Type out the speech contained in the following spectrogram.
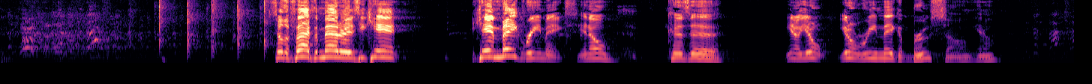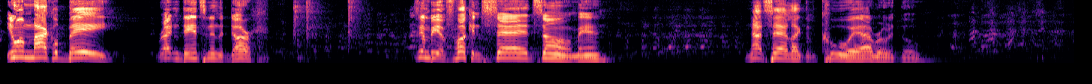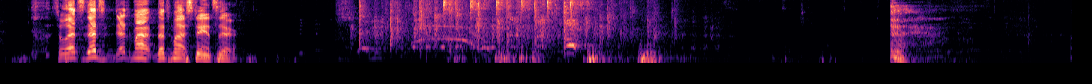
So the fact of the matter is, you can't, you can't make remakes, you know, because uh, you know you don't you don't remake a Bruce song, you know. You don't want Michael Bay writing Dancing in the Dark. It's gonna be a fucking sad song, man. Not sad like the cool way I wrote it though. So that's that's that's my that's my stance there.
